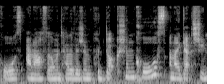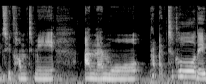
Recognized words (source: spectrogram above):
course and our film and television production course. And I get students who come to me and they're more practical, they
